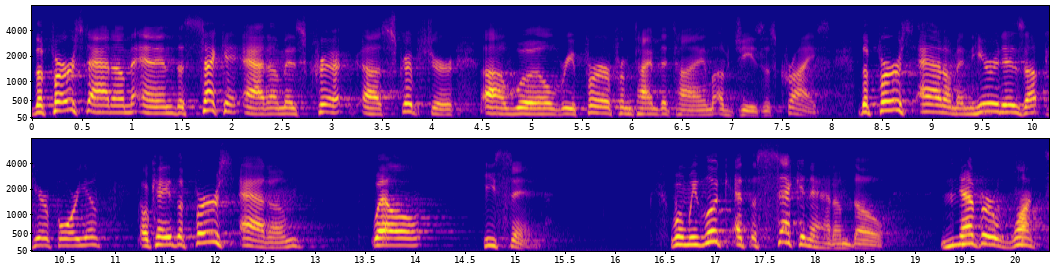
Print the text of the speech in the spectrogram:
The first Adam and the second Adam, as uh, Scripture uh, will refer from time to time of Jesus Christ. The first Adam, and here it is up here for you. Okay, the first Adam well, he sinned. When we look at the second Adam, though, never once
